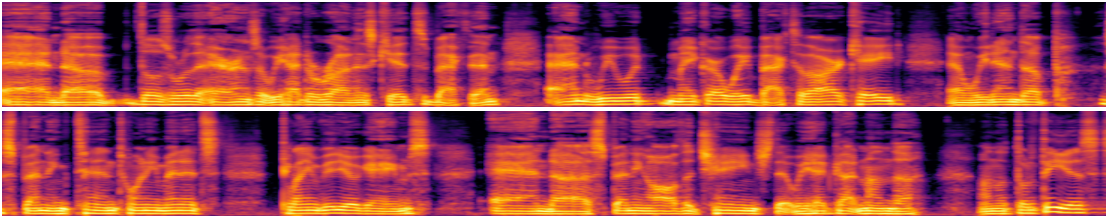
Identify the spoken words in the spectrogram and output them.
And uh, those were the errands that we had to run as kids back then. And we would make our way back to the arcade and we'd end up spending 10, 20 minutes playing video games and uh, spending all the change that we had gotten on the on the tortillas.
